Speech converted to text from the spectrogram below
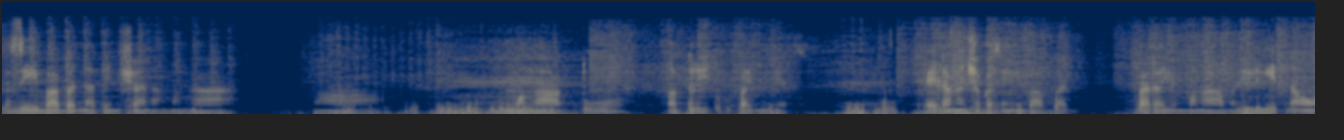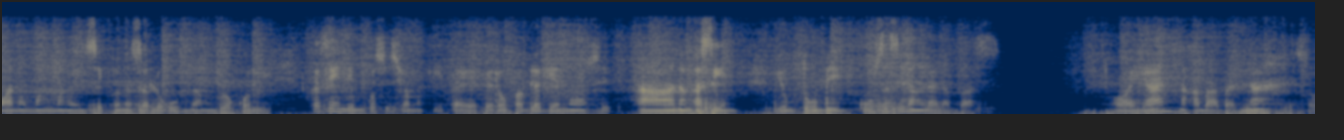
Kasi ibabad natin siya ng mga ah, mga 2 or 3 to 5 minutes. Kailangan siya kasing ibabad para yung mga maliliit na o anong mga, mga insekto na sa loob ng broccoli. Kasi hindi mo kasi siya makita eh. Pero paglagyan mo si, ah, ng asin, yung tubig, kusa silang lalabas. O ayan, nakababad na. So,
